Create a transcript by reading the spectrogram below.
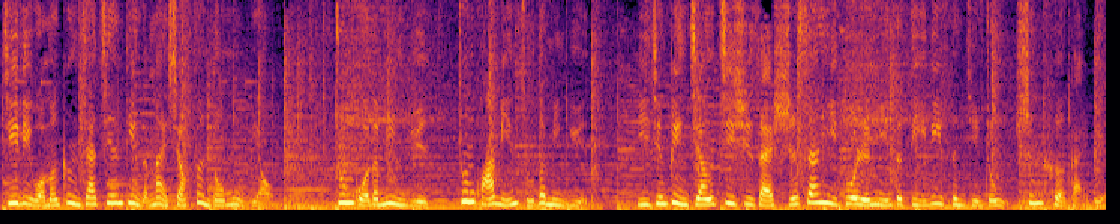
激励我们更加坚定地迈向奋斗目标。中国的命运，中华民族的命运，已经并将继续在十三亿多人民的砥砺奋进中深刻改变。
